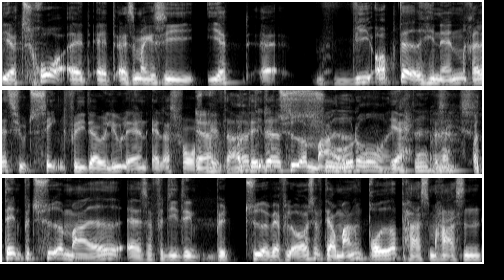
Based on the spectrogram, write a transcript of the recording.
jeg tror, at, at altså man kan sige, jeg, vi opdagede hinanden relativt sent, fordi der jo alligevel er en aldersforskel. Ja, der er og den de der betyder meget. 7-8 år, Ja, præcis. Og den betyder meget, altså fordi det betyder i hvert fald også, at der er jo mange brødrepar, som har sådan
